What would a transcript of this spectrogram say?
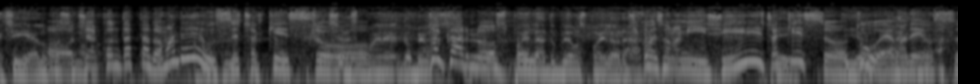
Sì, eh, lo oh, ci ha contattato Amadeus e ci ha chiesto cioè, spoiler, dobbiamo, Giancarlo. Spoiler, dobbiamo spoilerare. Siccome sono amici, ci ha chiesto io. tu e Amadeus.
